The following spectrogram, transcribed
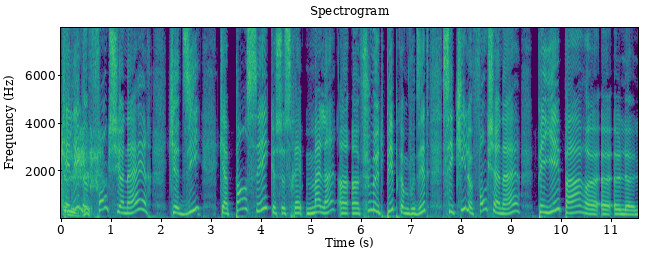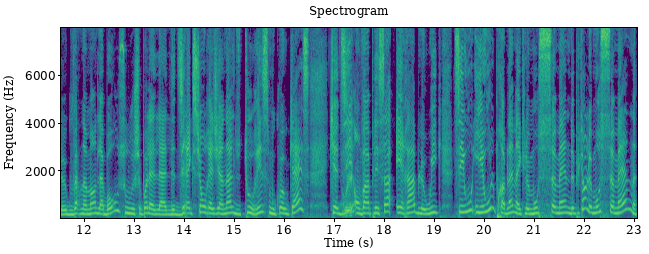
quel, est le fonctionnaire qui a dit, qui a pensé que ce serait malin, un, un fumeux de pipe, comme vous dites? C'est qui le fonctionnaire payé par euh, euh, le, le, gouvernement de la Beauce ou, je sais pas, la, la, direction régionale du tourisme ou quoi ou qu'est-ce, qui a dit, on va appeler ça érable week. C'est où, il est où le problème avec le mot semaine? Depuis quand le mot semaine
